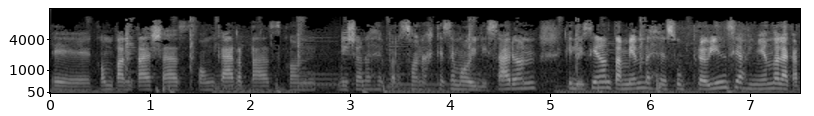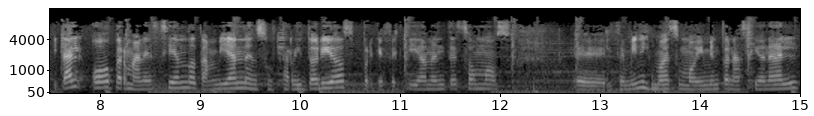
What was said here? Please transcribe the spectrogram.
eh, con pantallas, con carpas, con millones de personas que se movilizaron, que lo hicieron también desde sus provincias viniendo a la capital o permaneciendo también en sus territorios, porque efectivamente somos, el feminismo es un movimiento nacional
